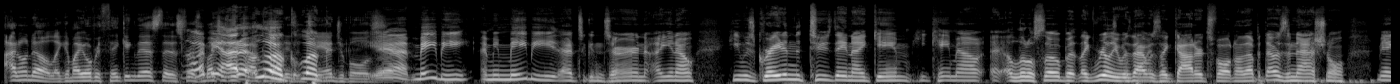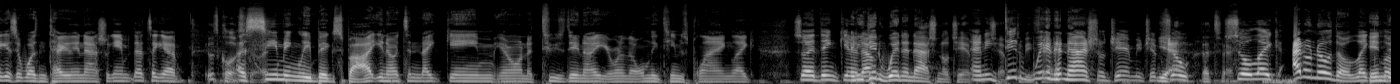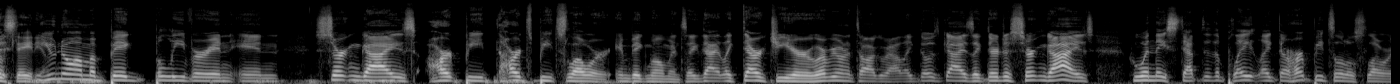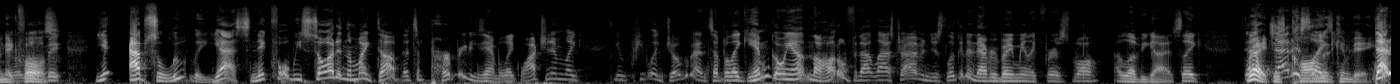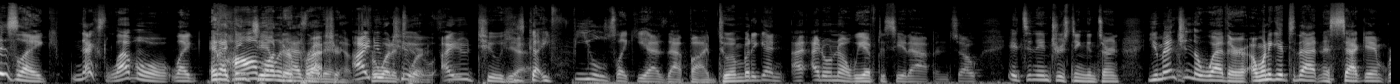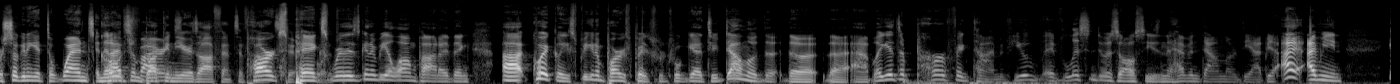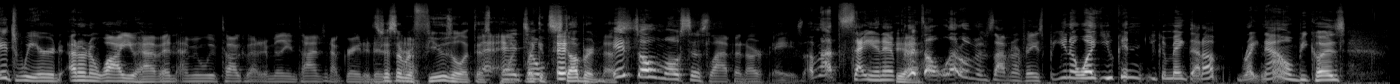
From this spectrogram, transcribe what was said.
I don't know. Like, am I overthinking this? That as for as I much mean, as talk look, about look, intangibles, yeah, maybe. I mean, maybe that's a concern. Uh, you know, he was great in the Tuesday night game. He came out a little slow, but like really was that point. was like Goedert's fault and all that. But that was a national. I mean, I guess it wasn't technically a national game, but that's like a it was close. A seemingly it. big spot. You know, it's a night game. You know, on a Tuesday night, you're one of the only teams playing. Like, so I think you know and he that, did win a national championship, and he did win fair. a national championship. Yeah, so that's fair. So like, I don't know though. Like in look, the stadium, you know, I'm a big believer in in certain guys' heartbeat hearts beat slower in big moments. Like that like Derek Jeter whoever you want to talk about. Like those guys like they're just certain guys who when they step to the plate like their heart beats a little slower. Nick Foles. bit, yeah absolutely yes. Nick Foles we saw it in the mic'd up. That's a perfect example. Like watching him like you know people like joke about it and stuff but like him going out in the huddle for that last drive and just looking at everybody and being like first of all I love you guys. Like that, right, just calm like, as can be. That is like next level, like and I think Jalen has pressure. that in him. I do too. I do too. He's yeah. got. He feels like he has that vibe to him, but again, I, I don't know. We have to see it happen. So it's an interesting concern. You mentioned the weather. I want to get to that in a second. We're still going to get to Wentz, and then I have some Buccaneers offensive Parx too, picks, where there's going to be a long pot. I think. Uh, quickly, speaking of Parx picks, which we'll get to, download the the the app. Like it's a perfect time if you've if listened to us all season and haven't downloaded the app yet. I I mean it's weird. I don't know why you haven't. I mean, we've talked about it a million times and how great it it's is. just a refusal at this point. It's like it's stubbornness. It, it's almost a slap in our face. I'm not saying it, yeah. but it's a little bit of a slap in our face. But you know what? You can you can make that up right now because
